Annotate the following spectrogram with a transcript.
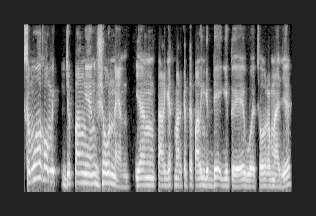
Semua komik Jepang yang shonen, yang target marketnya paling gede gitu ya buat cowok remaja,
